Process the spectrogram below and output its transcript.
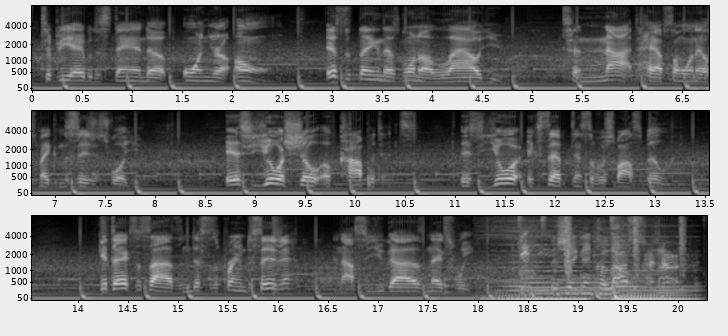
to be able to stand up on your own. It's the thing that's going to allow you to not have someone else making decisions for you. It's your show of competence. It's your acceptance of responsibility. Get to exercise in this supreme decision, and I'll see you guys next week. The shaking colossus.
